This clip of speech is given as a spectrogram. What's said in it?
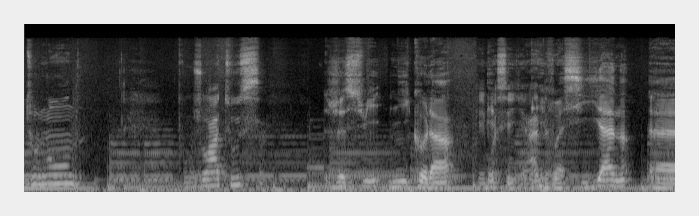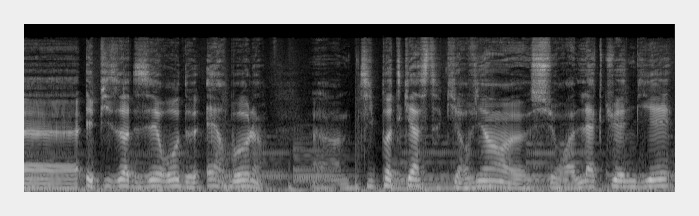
tout le monde, Bonjour à tous. je suis Nicolas. Et moi c'est Yann. Et voici Yann, euh, épisode 0 de Airball, euh, un petit podcast qui revient euh, sur l'actu NBA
